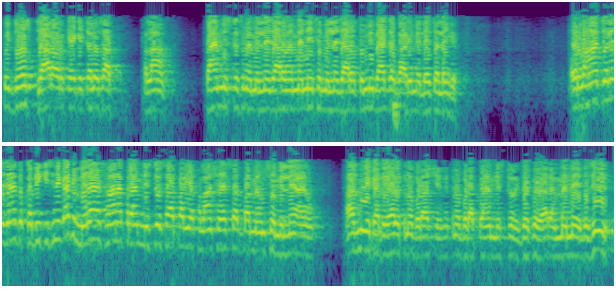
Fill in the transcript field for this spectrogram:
کوئی دوست جا رہا اور کہے کہ چلو صاحب فلاں پرائم منسٹر سے میں ملنے جا رہا ہوں میں نہیں سے ملنے جا رہا ہوں، تم بھی بیٹھ جاؤ، گاڑی میں لے چلیں گے۔ اور وہاں چلے جائیں تو کبھی کسی نے کہا کہ میرا احسان ہے پرائم منسٹر صاحب پر یا فلاں شیخ صاحب پر میں ان سے ملنے آیا ہوں۔ آدمی یہ کہتے یار اتنا بڑا شیخ اتنا بڑا پرائم منسٹر، دیکھو یار، ایم این اے، وزیر۔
